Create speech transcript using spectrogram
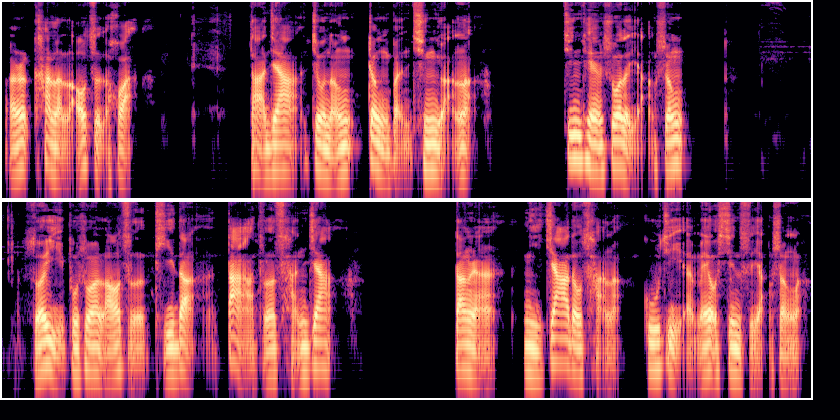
而看了老子的话，大家就能正本清源了。今天说的养生，所以不说老子提的“大则残家”。当然，你家都残了，估计也没有心思养生了。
